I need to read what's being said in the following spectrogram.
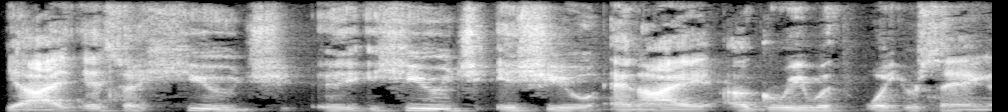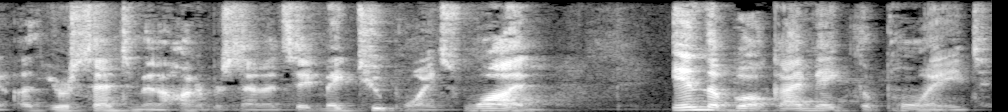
Yeah, it's a huge, a huge issue, and I agree with what you're saying, uh, your sentiment 100%. I'd say make two points. One, in the book, I make the point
